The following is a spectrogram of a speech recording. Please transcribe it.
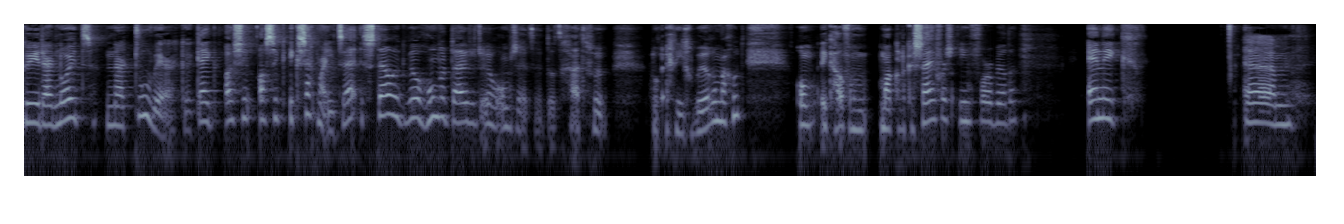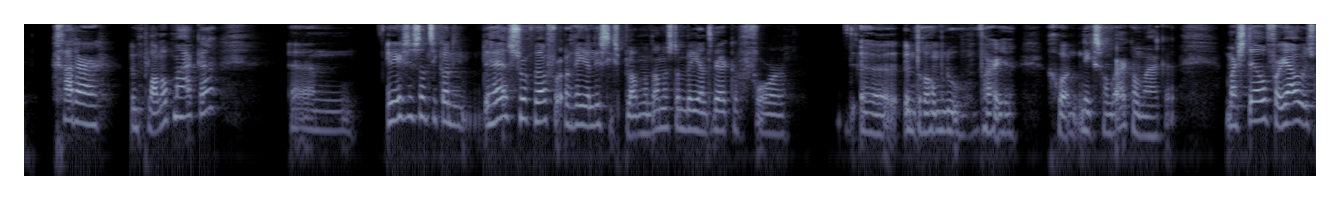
kun je daar nooit naartoe werken. Kijk, als, je, als ik, ik zeg maar iets, hè. stel ik wil 100.000 euro omzetten. Dat gaat nog echt niet gebeuren, maar goed. Om, ik hou van makkelijke cijfers in voorbeelden. En ik um, ga daar een plan op maken. Um, in eerste instantie kan die, hè, zorg wel voor een realistisch plan, want anders dan ben je aan het werken voor uh, een droomdoel waar je gewoon niks van waar kan maken. Maar stel, voor jou is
